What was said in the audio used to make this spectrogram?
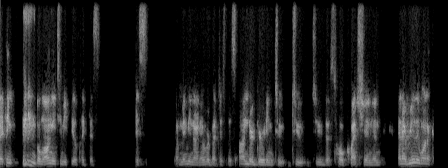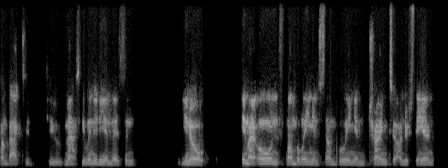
I think belonging to me feels like this, this maybe not over, but just this undergirding to to to this whole question. And and I really want to come back to to masculinity in this. And you know, in my own fumbling and stumbling and trying to understand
